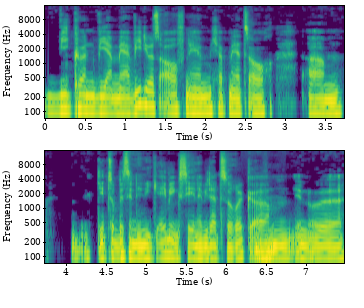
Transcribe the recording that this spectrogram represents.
wie können wir mehr Videos aufnehmen? Ich habe mir jetzt auch ähm, geht so ein bisschen in die Gaming-Szene wieder zurück, mhm. ähm, in,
